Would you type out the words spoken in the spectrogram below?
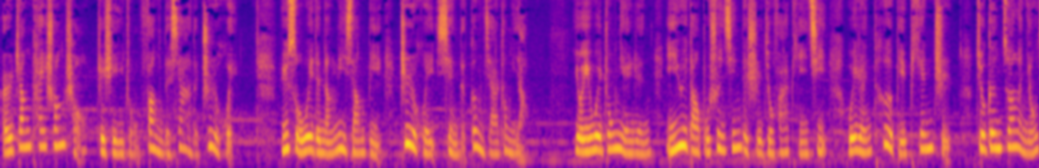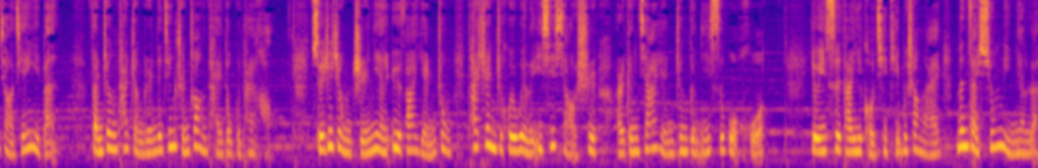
而张开双手，这是一种放得下的智慧。与所谓的能力相比，智慧显得更加重要。有一位中年人，一遇到不顺心的事就发脾气，为人特别偏执，就跟钻了牛角尖一般。反正他整个人的精神状态都不太好。随着这种执念越发严重，他甚至会为了一些小事而跟家人争个你死我活。有一次，他一口气提不上来，闷在胸里面了，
